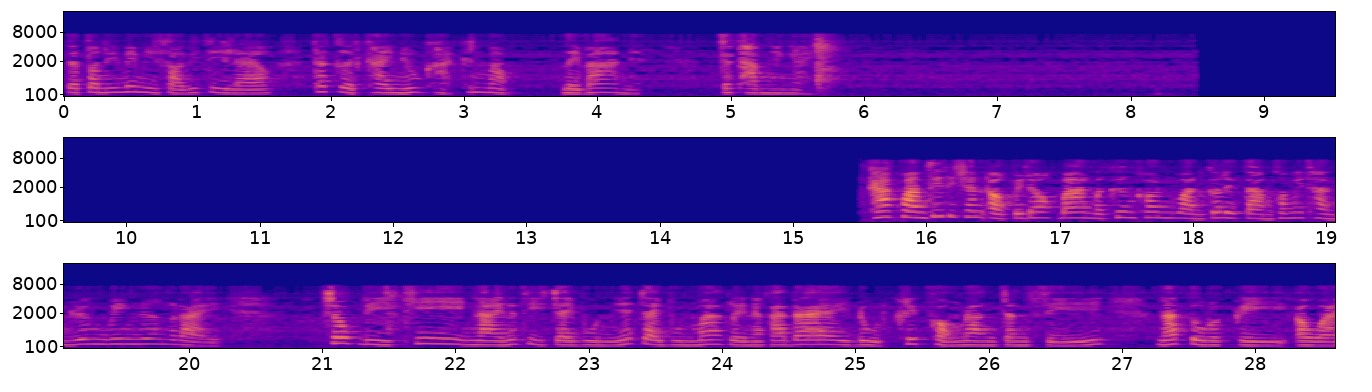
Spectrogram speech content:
แต่ตอนนี้ไม่มีสาวิตรีแล้ว ถ้าเกิดใครนิ้วขาดขึ้นมาในบ้านเนี่ย จะทำยังไงค่าความที่ดิฉันออกไปนอกบ้านมาครึ่งค่อนวันก็เลยตามเขาไม่ทันเรื่องวิ่งเรื่องอะไร โชคดีที่นายนาทีใจบุญเนี่ยใจบุญมากเลยนะคะ ได้ดูดคลิปของนางจันสีนัตุรกีเอาไว้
